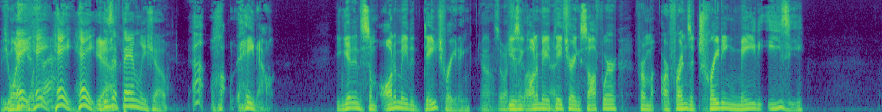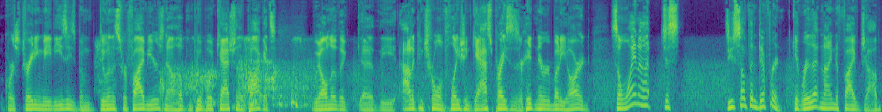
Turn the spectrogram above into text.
If you want Hey, to get, hey, hey, hey! This is a family show. Ah, well, hey now. You can get into some automated day trading Oh, so using for flopping automated day trading software from our friends at Trading Made Easy. Of course, Trading Made Easy has been doing this for five years now, helping people with cash in their pockets. We all know the uh, the out of control inflation, gas prices are hitting everybody hard. So why not just do something different? Get rid of that nine to five job.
